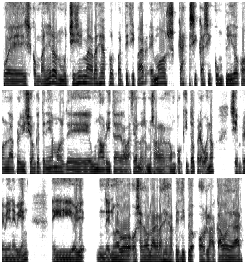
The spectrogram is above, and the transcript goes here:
Pues compañeros, muchísimas gracias por participar. Hemos casi, casi cumplido con la previsión que teníamos de una horita de grabación. Nos hemos alargado un poquito, pero bueno, siempre viene bien. Y oye, de nuevo os he dado las gracias al principio, os la acabo de dar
